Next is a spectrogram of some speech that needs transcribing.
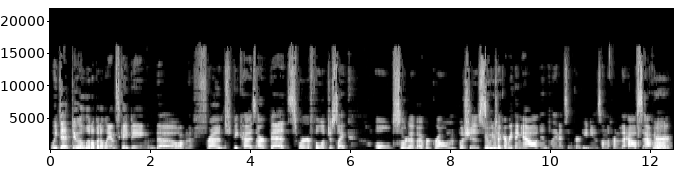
We did do a little bit of landscaping though on the front because our beds were full of just like old, sort of overgrown bushes. So we Mhm. took everything out and planted some gardenias on the front of the house after.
